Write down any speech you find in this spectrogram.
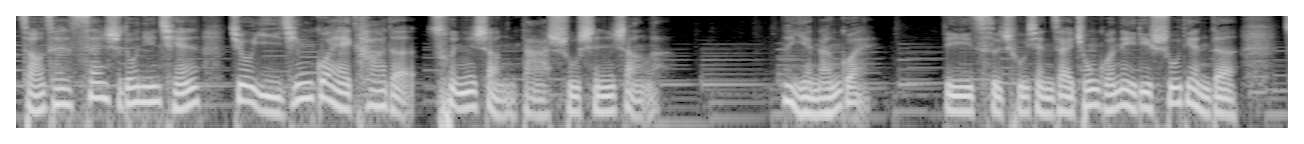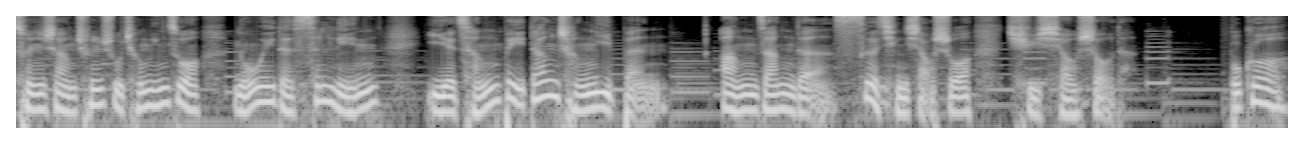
早在三十多年前就已经怪咖的村上大叔身上了。那也难怪，第一次出现在中国内地书店的村上春树成名作《挪威的森林》，也曾被当成一本肮脏的色情小说去销售的。不过，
